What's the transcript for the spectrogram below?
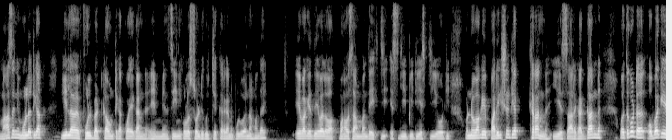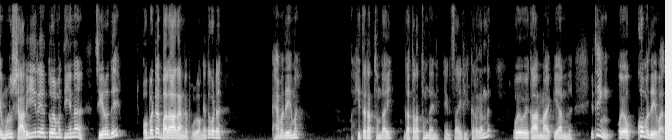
මාසන මුල්ල ටික් ගිල්ල ෆුල් බට් කවන්් එකක් වය ගන්න. එම සීනි කොලස්ටොල්ටි කුච්චක් කරන්න පුළුවන් හොඳයි. ඒවගේ දේවල වක්මාව සම්බන්ධ SGPT SGOT ඔන්න වගේ පරීක්ෂණටයක් කරන්න. ඒසාර එකක් ගන්න. ඔතකොට ඔබගේ මුළු ශරීරය තුළම තියෙන සියලුදේ ඔබට බලාගන්න පුළුවන්. එතකොට හැමදේම හිතරත් හොඳයි ගතරත් හොඳයිනි. එනිසා ඉටි කරගන්න. ඔය ඔය කාරණය කියන්න ඉතින් ඔය ඔක්කොම දේවල්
